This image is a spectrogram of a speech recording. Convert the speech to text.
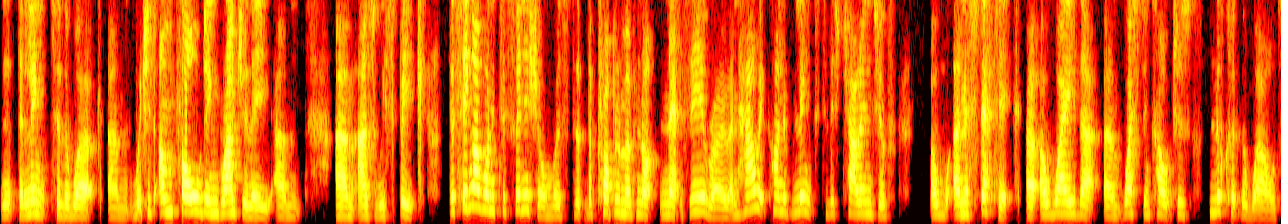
the, the, link to the work, um, which is unfolding gradually as we speak. The thing I wanted to finish on was the, the problem of not net zero and how it kind of links to this challenge of a, an aesthetic, a, a way that um, Western cultures look at the world,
